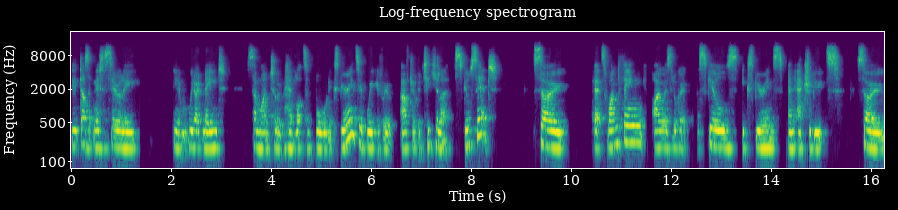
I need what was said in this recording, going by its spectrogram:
it doesn't necessarily, you know, we don't need someone to have had lots of board experience if we if we're after a particular skill set. So that's one thing. I always look at skills, experience, and attributes so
